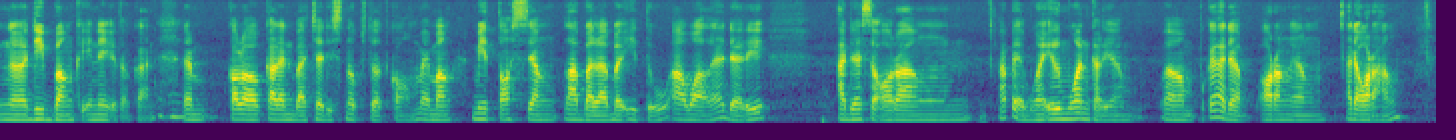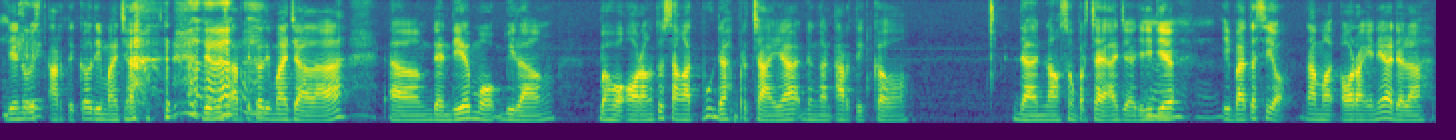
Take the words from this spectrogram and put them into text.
ngedebunk ini gitu kan? Dan kalau kalian baca di snopes.com memang mitos yang laba-laba itu awalnya dari ada seorang apa ya bukan ilmuwan kali ya Em, pokoknya ada orang yang ada orang dia nulis artikel di majalah dia nulis artikel di majalah em, dan dia mau bilang bahwa orang tuh sangat mudah percaya dengan artikel dan langsung percaya aja. Jadi dia ibaratnya sih yo, nama orang ini adalah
